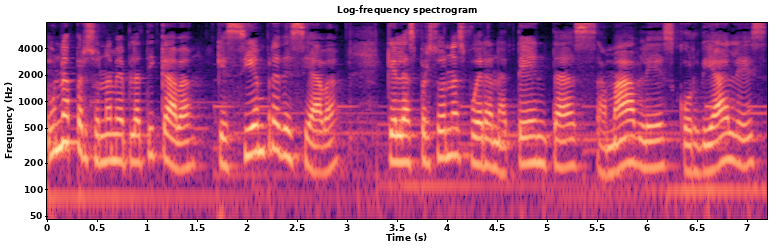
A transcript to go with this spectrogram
una persona me platicaba que siempre deseaba que las personas fueran atentas, amables, cordiales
